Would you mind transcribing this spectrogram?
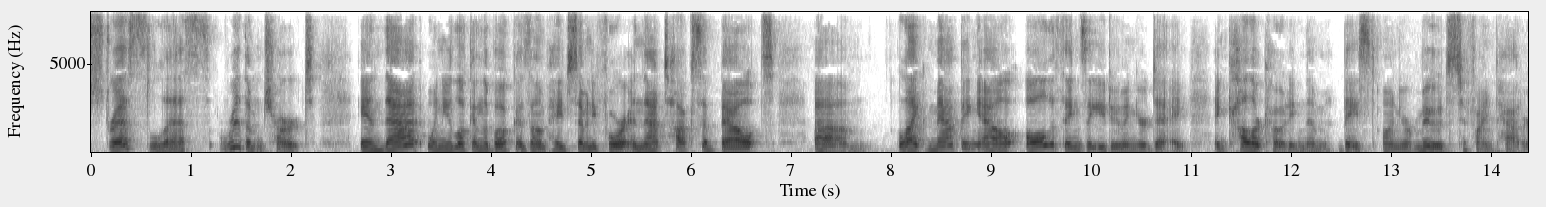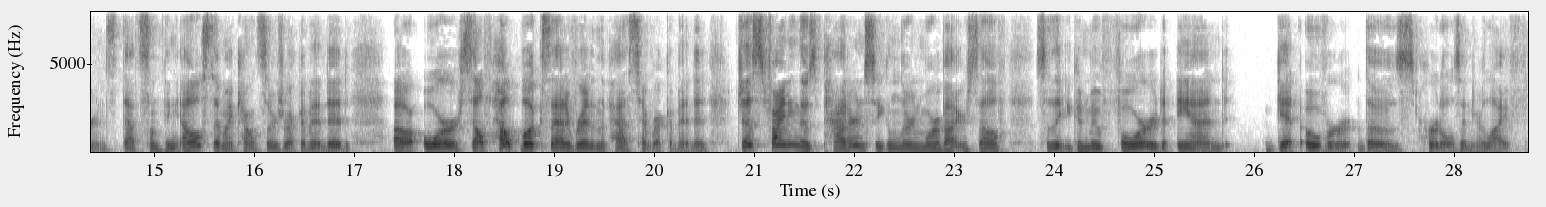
stress less rhythm chart, and that when you look in the book is on page seventy four, and that talks about um, like mapping out all the things that you do in your day and color coding them based on your moods to find patterns. That's something else that my counselors recommended, uh, or self help books that I've read in the past have recommended. Just finding those patterns so you can learn more about yourself so that you can move forward and get over those hurdles in your life.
